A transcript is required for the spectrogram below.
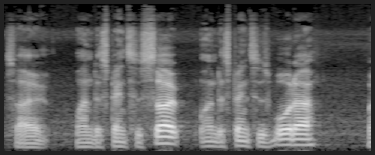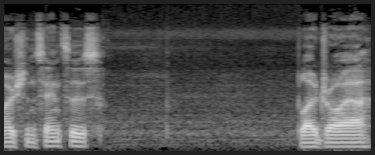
So one dispenses soap, one dispenses water, motion sensors, blow dryer,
